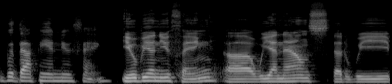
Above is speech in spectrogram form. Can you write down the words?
would that be a new thing? It will be a new thing. Uh, we announced that we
